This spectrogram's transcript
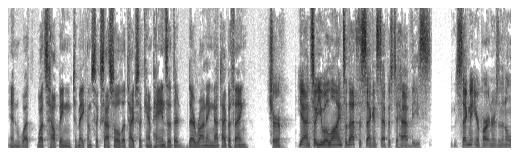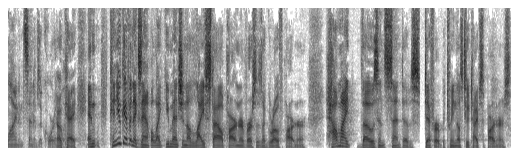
and what what's helping to make them successful the types of campaigns that they're they're running that type of thing. Sure. Yeah and so you align. So that's the second step is to have these segment your partners and then align incentives accordingly. Okay. And can you give an example? Like you mentioned a lifestyle partner versus a growth partner. How might those incentives differ between those two types of partners?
